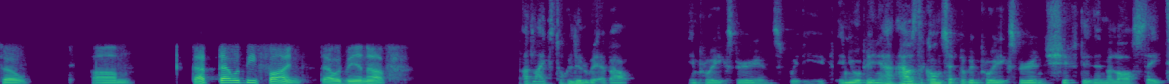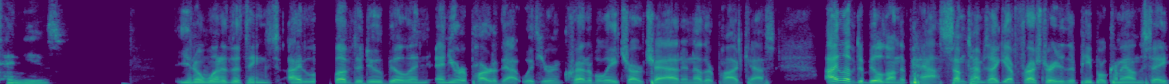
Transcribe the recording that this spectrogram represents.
So um, that that would be fine. That would be enough. I'd like to talk a little bit about employee experience with you. In your opinion, how's the concept of employee experience shifted in the last, say, 10 years? You know, one of the things I love to do, Bill, and, and you're a part of that with your incredible HR chat and other podcasts. I love to build on the past. Sometimes I get frustrated that people come out and say,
